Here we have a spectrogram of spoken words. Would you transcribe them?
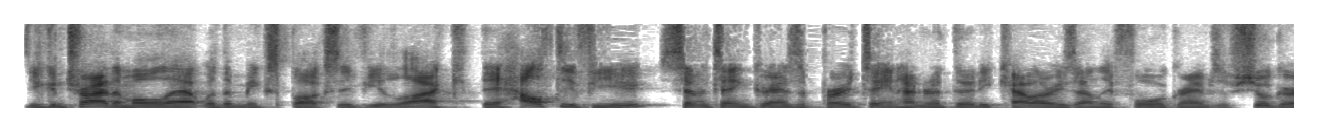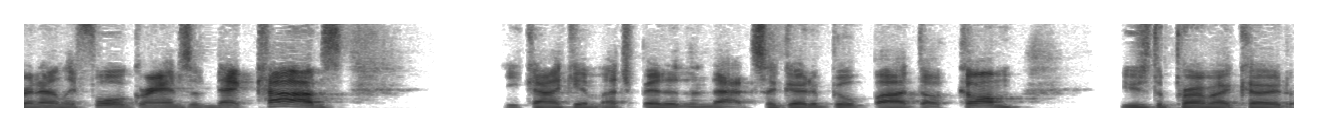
You can try them all out with a mix box if you like. They're healthy for you 17 grams of protein, 130 calories, only 4 grams of sugar, and only 4 grams of net carbs. You can't get much better than that. So go to builtbar.com, use the promo code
